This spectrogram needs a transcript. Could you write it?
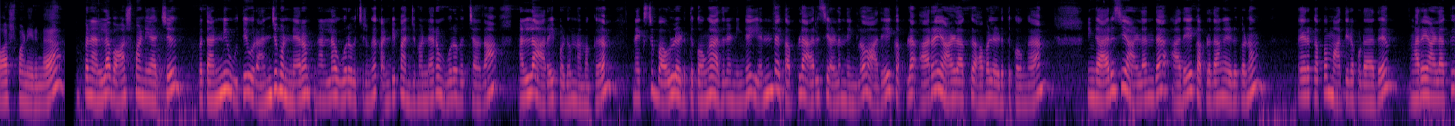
வாஷ் பண்ணிடுங்க இப்போ நல்லா வாஷ் பண்ணியாச்சு. இப்போ தண்ணி ஊற்றி ஒரு அஞ்சு மணி நேரம் நல்லா ஊற வச்சுருங்க. கண்டிப்பாக அஞ்சு மணி நேரம் ஊற வச்சாதான் நல்லா அரைப்படும் நமக்கு. நெக்ஸ்ட்டு பவுல் எடுத்துக்கோங்க. அதில் நீங்கள் எந்த கப்பில் அரிசி அளந்தீங்களோ அதே கப்பில் அரை ஆழாக்கு அவல் எடுத்துக்கோங்க. நீங்கள் அரிசி அளந்த அதே கப்பில் தாங்க எடுக்கணும். வேறு கப்பை மாற்றிடக்கூடாது அரை அளவுக்கு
